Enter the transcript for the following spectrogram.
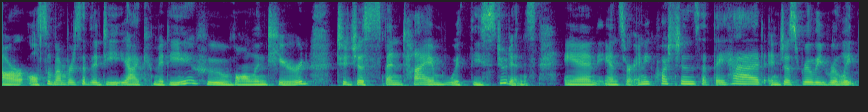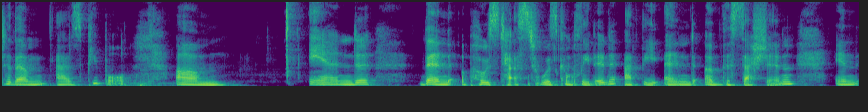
are also members of the dei committee who volunteered to just spend time with these students and answer any questions that they had and just really relate to them as people um, and then a post test was completed at the end of the session. And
